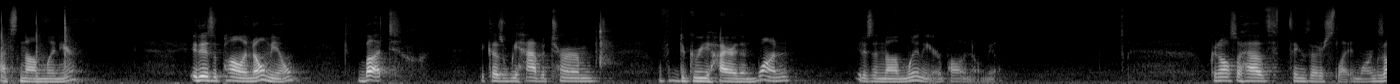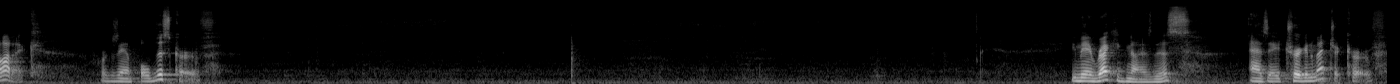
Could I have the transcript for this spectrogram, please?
That's nonlinear. It is a polynomial, but because we have a term degree higher than 1, it is a nonlinear polynomial. We can also have things that are slightly more exotic. For example, this curve. You may recognize this as a trigonometric curve.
